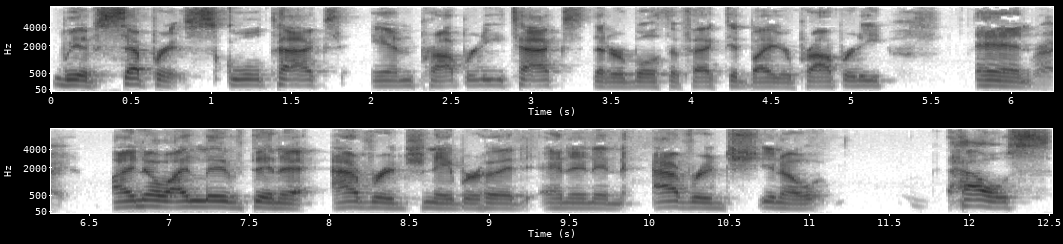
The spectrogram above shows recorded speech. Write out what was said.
we have separate school tax and property tax that are both affected by your property. And right. I know I lived in an average neighborhood and in an average, you know, house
